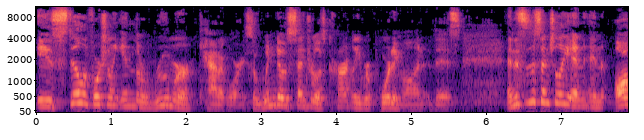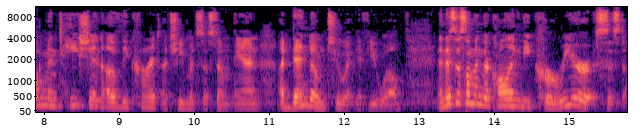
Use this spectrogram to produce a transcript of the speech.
is still unfortunately in the rumor category. So Windows Central is currently reporting on this. And this is essentially an, an augmentation of the current achievement system and addendum to it, if you will. And this is something they're calling the career system.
